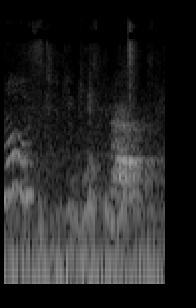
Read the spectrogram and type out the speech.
Almost. You get me.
